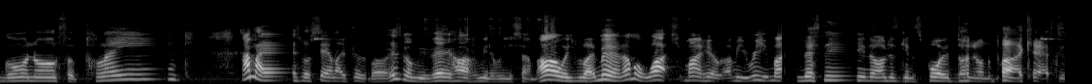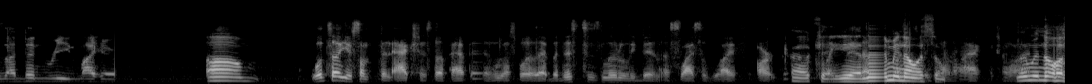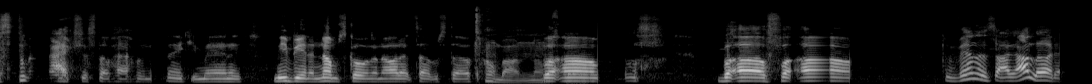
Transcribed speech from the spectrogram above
going on for playing. I might as well say it like this, bro. It's gonna be very hard for me to read something. I always be like, man, I'm gonna watch my hero. I mean, read my. Next thing you know, I'm just getting spoiled done on the podcast because I didn't read my hero. Um, We'll tell you if something action stuff happened. We won't spoil that, but this has literally been a slice of life arc. okay, Like, yeah. Let me know else what is some. going on. Let me know what some action stuff happened. Thank you, man. And me being a numbskull and all that type of stuff. Talking about no. But um, but uh, for um, Vinland Saga, I love it.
